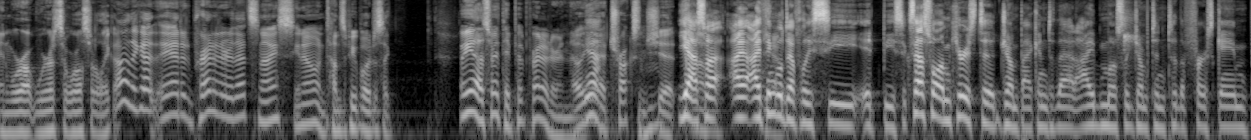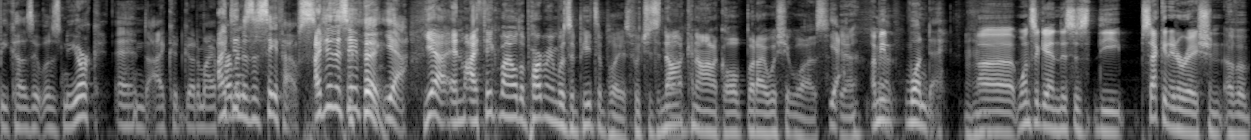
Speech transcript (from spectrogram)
and we're we're so we're all sort of like, oh, they got they added Predator, that's nice, you know, and tons of people are just like, Oh yeah, that's right. They put Predator in there. oh yeah, Yeah. trucks and shit. Yeah, so Um, I, I think we'll definitely see it be successful. I'm curious to jump back into that. I mostly jumped into the first game because it was New York and I could go to my apartment did- as a safe house. I did the same thing. Yeah. Yeah, and I think my old apartment was a pizza place, which is not canonical, but I wish it was. yeah. yeah. I mean, one day. Uh, once again, this is the second iteration of a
